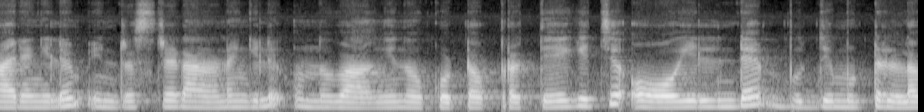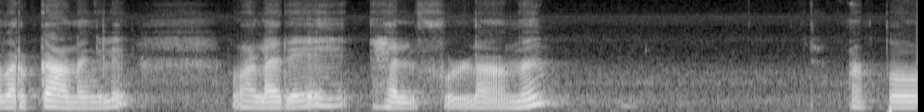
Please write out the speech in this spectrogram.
ആരെങ്കിലും ഇൻട്രസ്റ്റഡ് ആണെങ്കിൽ ഒന്ന് വാങ്ങി നോക്കൂട്ടോ. പ്രത്യേകിച്ച് ഓയിലിന്റെ ബുദ്ധിമുട്ടുള്ളവർക്കാണെങ്കിൽ വളരെ ഹെൽപ്ഫുള്ളാണ്. അപ്പോൾ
